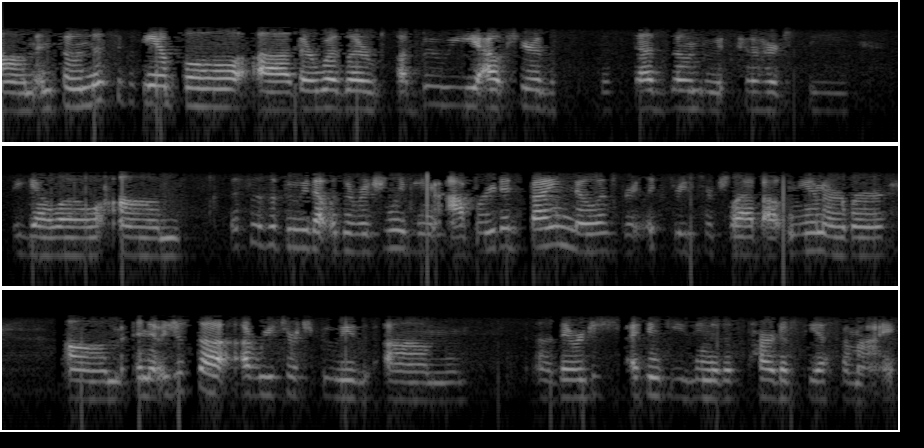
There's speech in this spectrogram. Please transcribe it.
Um, and so in this example, uh, there was a, a buoy out here, this, this dead zone buoy. It's kind of hard to see the yellow. Um, this is a buoy that was originally being operated by NOAA's Great Lakes Research Lab out in Ann Arbor, um, and it was just a, a research buoy. Um, uh, they were just, I think, using it as part of CSMI.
